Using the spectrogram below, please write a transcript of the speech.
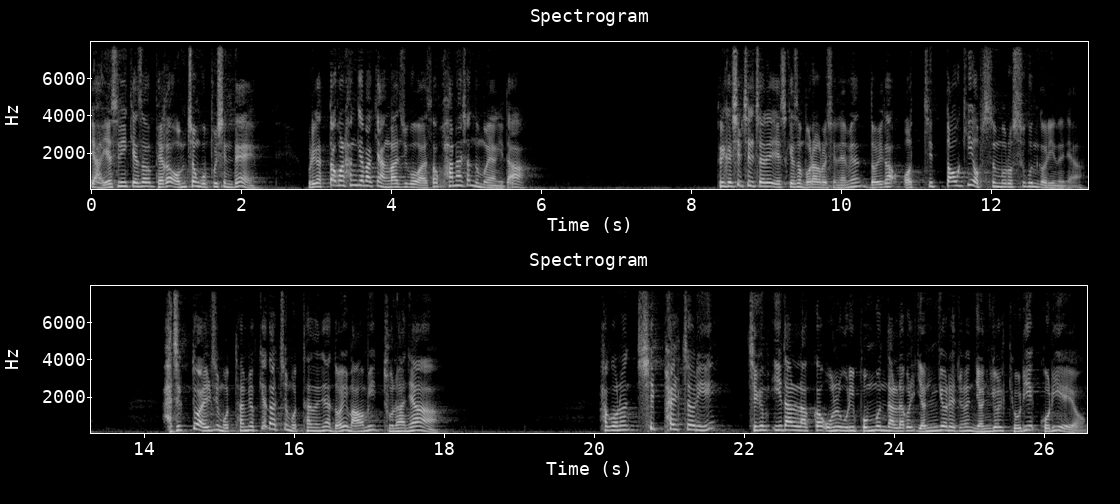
야 예수님께서 배가 엄청 고프신데 우리가 떡을 한 개밖에 안 가지고 와서 화나셨는 모양이다. 그러니까 17절에 예수께서 뭐라 그러시냐면 너희가 어찌 떡이 없음으로 수군거리느냐 아직도 알지 못하며 깨닫지 못하느냐 너희 마음이 둔하냐 하고는 18절이 지금 이 단락과 오늘 우리 본문 단락을 연결해주는 연결 고리, 고리예요.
